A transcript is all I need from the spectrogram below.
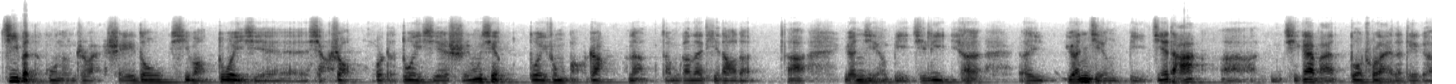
基本的功能之外，谁都希望多一些享受，或者多一些实用性，多一种保障。那咱们刚才提到的啊，远景比吉利，呃呃，远景比捷达啊，乞丐版多出来的这个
